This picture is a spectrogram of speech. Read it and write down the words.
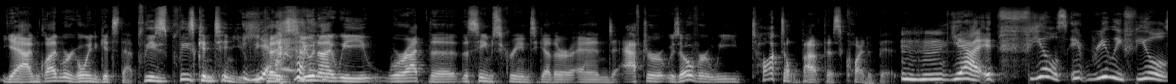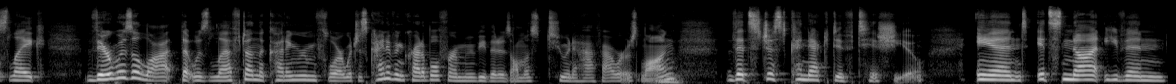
Yeah, I'm glad we're going to get to that. Please, please continue Yeah. because you and I we were at the the same screen together, and after it was over, we talked about this quite a bit. hmm Yeah, it feels, it really feels like there was a lot that was left on the cutting room floor, which is kind of incredible for a movie that is almost two and a half hours long, mm-hmm. that's just connective tissue. And it's not even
